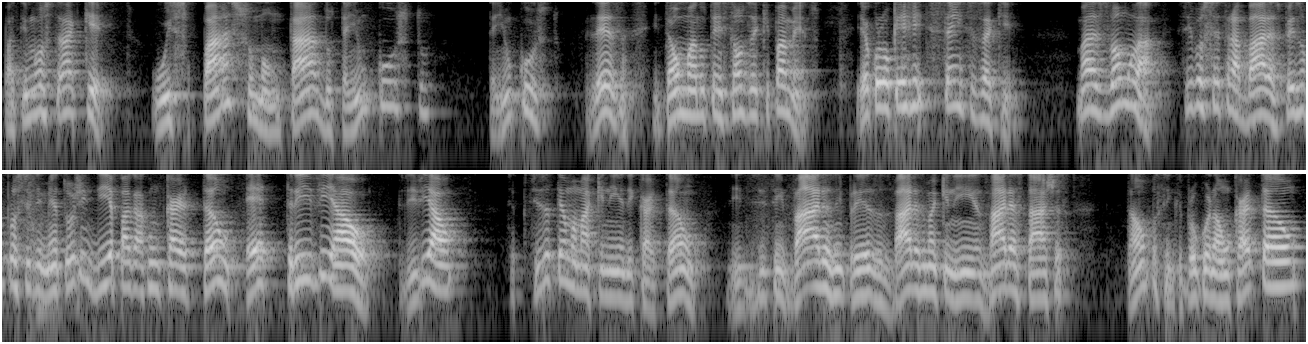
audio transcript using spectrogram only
para te mostrar que o espaço montado tem um custo, tem um custo, beleza? Então, manutenção dos equipamentos. Eu coloquei reticências aqui, mas vamos lá. Se você trabalha, fez um procedimento, hoje em dia pagar com cartão é trivial, trivial. Você precisa ter uma maquininha de cartão, existem várias empresas, várias maquininhas, várias taxas. Então, você tem que procurar um cartão,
